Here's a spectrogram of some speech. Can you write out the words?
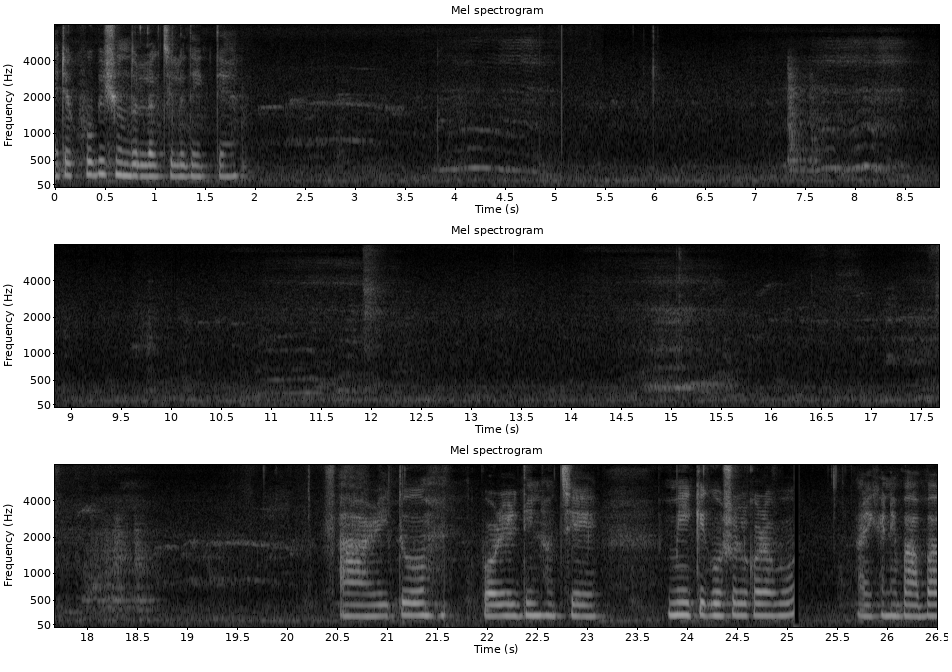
এটা খুবই সুন্দর লাগছিল দেখতে। আর এই তো পরের দিন হচ্ছে মেয়েকে গোসল করাবো। আর এখানে বাবা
